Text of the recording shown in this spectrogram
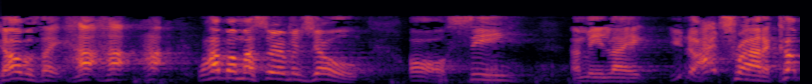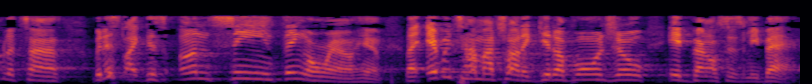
God was like, how, how, how, well, how about my servant Job? Oh, see, I mean, like, you know, I tried a couple of times, but it's like this unseen thing around him. Like every time I try to get up on Job, it bounces me back.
